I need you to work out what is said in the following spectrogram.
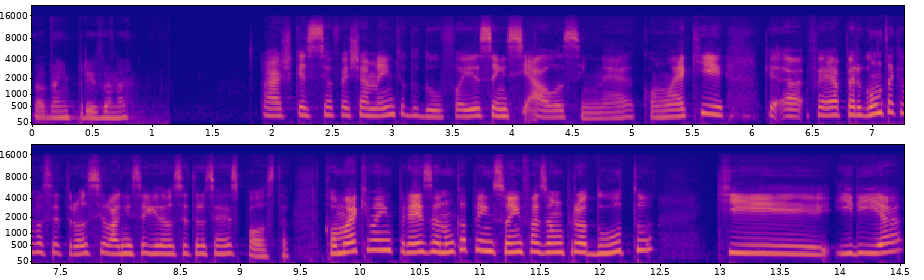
da, da empresa, né? Acho que esse seu fechamento, Dudu, foi essencial, assim, né? Como é que, que. Eh, foi a pergunta que você trouxe e logo em seguida você trouxe a resposta. Como é que uma empresa nunca pensou em fazer um produto que iria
